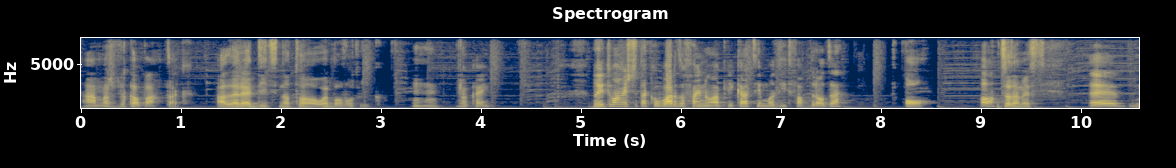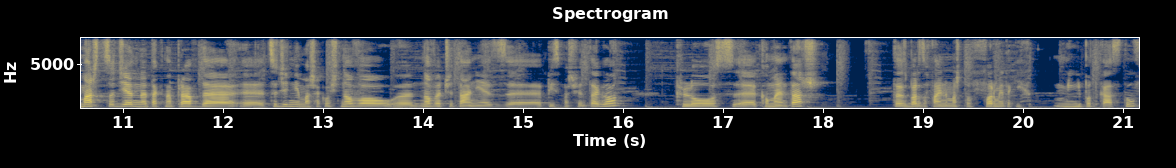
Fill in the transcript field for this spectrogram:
A, masz wykopa. tak. Ale Reddit, no to webowo tylko. Mhm, okej. No i tu mam jeszcze taką bardzo fajną aplikację Modlitwa w drodze. O. O. Co tam jest? E, Masz codzienne tak naprawdę, e, codziennie masz jakąś nową, e, nowe czytanie z Pisma Świętego plus komentarz. To jest bardzo fajne, masz to w formie takich mini podcastów.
